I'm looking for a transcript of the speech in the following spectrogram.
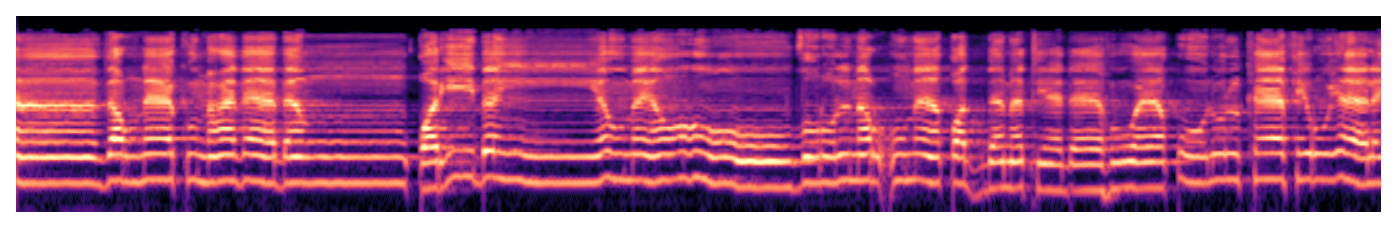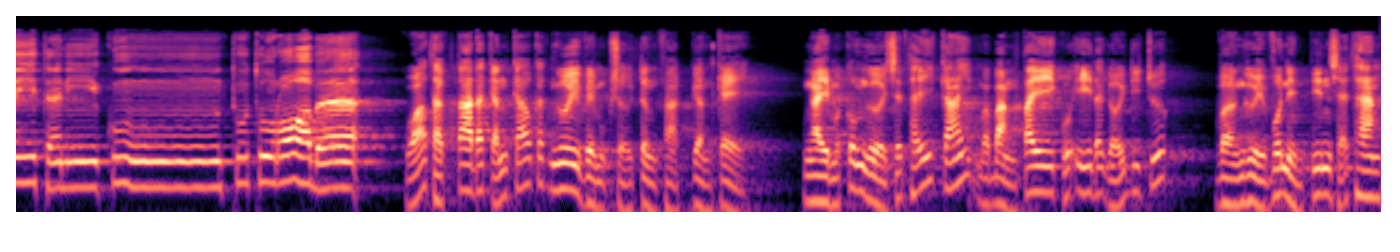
انذرناكم عذابا قريبا يوم ينظر المرء ما قدمت يداه ويقول الكافر يا ليتني كنت ترابا quả thật ta đã cảnh cáo các ngươi về một sự trừng phạt gần kề ngày mà con người sẽ thấy cái mà bàn tay của y đã gửi đi trước và người vô niềm tin sẽ than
